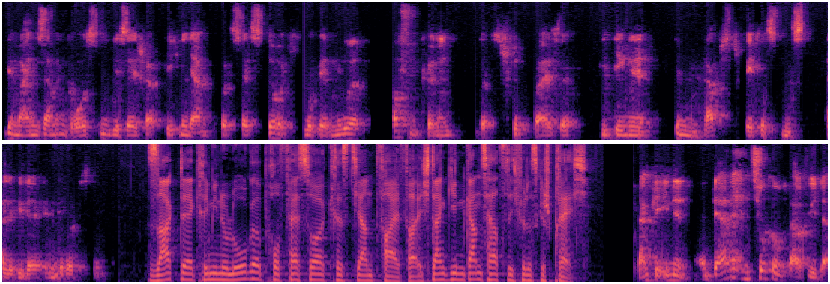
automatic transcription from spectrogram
gemeinsamen großen gesellschaftlichen Lernprozess durch, wo wir nur hoffen können, dass schrittweise die Dinge im Herbst spätestens alle wieder in Griff sind. Sagt der Kriminologe Professor Christian Pfeiffer. Ich danke Ihnen ganz herzlich für das Gespräch. Danke Ihnen. Gerne in Zukunft auch wieder.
